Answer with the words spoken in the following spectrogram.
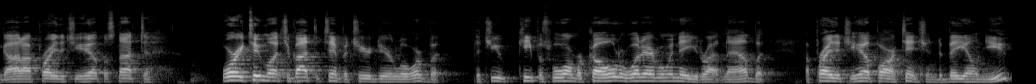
God, I pray that you help us not to worry too much about the temperature, dear Lord, but that you keep us warm or cold or whatever we need right now. But I pray that you help our attention to be on you.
